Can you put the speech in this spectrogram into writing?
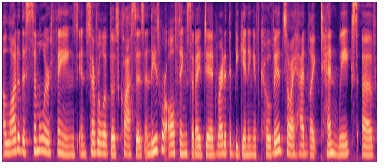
a lot of the similar things in several of those classes. And these were all things that I did right at the beginning of COVID. So I had like 10 weeks of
